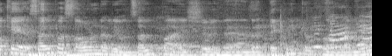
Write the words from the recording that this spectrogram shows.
ಓಕೆ Uh, ಸ್ವಲ್ಪ ಸೌಂಡ್ ಅಲ್ಲಿ ಒಂದು ಸ್ವಲ್ಪ ಇಶ್ಯೂ ಇದೆ ಅಂದ್ರೆ ಟೆಕ್ನಿಕಲ್ ಪ್ರಾಬ್ಲಮ್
